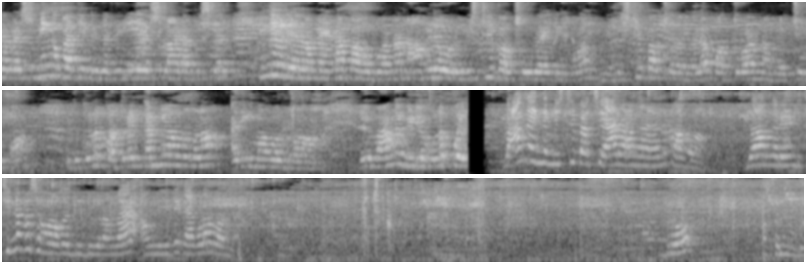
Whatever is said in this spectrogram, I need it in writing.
சப்ஸ்கிரைபர்ஸ் நீங்கள் பார்த்துட்டு இருக்கிறது ஏஎஸ் லாட் அபிஷியல் இந்த வீடியோ நம்ம என்ன பார்க்க போகிறோம்னா நாமளே ஒரு மிஸ்ட்ரி பாக்ஸ் உருவாக்கியிருக்கோம். இந்த மிஸ்ட்ரி பாக்ஸோட விலை பத்து ரூபான்னு நம்ம வச்சுருக்கோம். இதுக்குள்ளே பத்து ரூபாய்க்கு கம்மியாகவும் இருக்கலாம் அதிகமாகவும் இருக்கலாம். இது வாங்க வீடியோக்குள்ளே போய் வாங்க இந்த மிஸ்ட்ரி பாக்ஸ் யார் வாங்கினாலும் பார்க்கலாம். இதோ அங்கே ரெண்டு சின்ன பசங்க உட்காந்துட்டு இருக்கிறாங்க. அவங்ககிட்ட கேட்கலாம் வாங்க. ப்ரோ சொல்லுங்க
